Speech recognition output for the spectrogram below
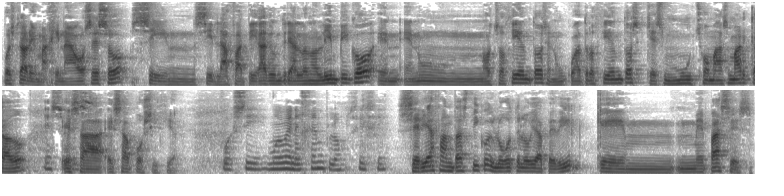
Pues claro, imaginaos eso sin, sin la fatiga de un triatlón olímpico en, en un 800, en un 400, que es mucho más marcado Eso esa, esa posición. Pues sí, muy buen ejemplo, sí, sí. Sería fantástico, y luego te lo voy a pedir, que mm, me pases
